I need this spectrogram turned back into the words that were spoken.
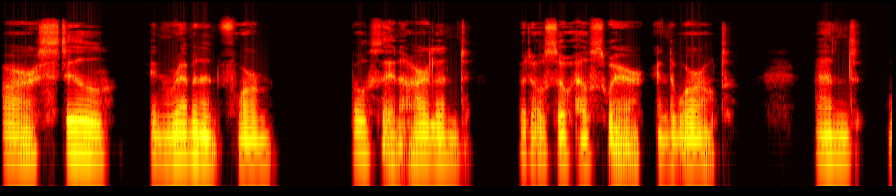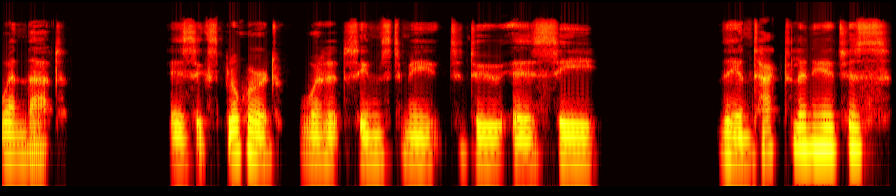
are still in remnant form, both in Ireland but also elsewhere in the world. And when that is explored, what it seems to me to do is see the intact lineages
